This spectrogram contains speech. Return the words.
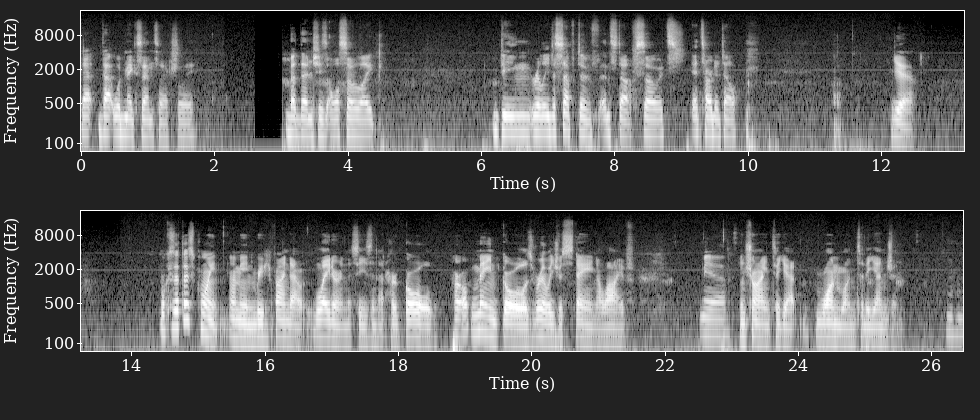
That that would make sense actually. But then she's also like being really deceptive and stuff, so it's it's hard to tell. Yeah. Well, because at this point, I mean, we find out later in the season that her goal, her main goal, is really just staying alive Yeah. and trying to get one one to the engine. Mhm.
